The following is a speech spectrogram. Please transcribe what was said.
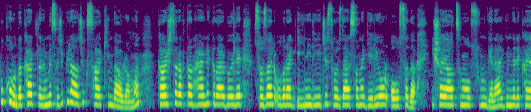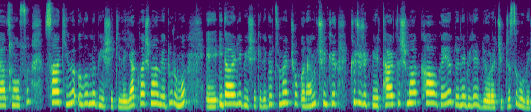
Bu konuda kartların mesajı birazcık sakin davranman. Karşı taraftan her ne kadar böyle sözel olarak iğneleyici sözler sana geliyor olsa da iş hayatın olsun, genel gündelik hayatın olsun sakin ve ılımlı bir şekilde yaklaşman ve durumu e, idareli bir şekilde götürmen çok önemli. Çünkü küçücük bir tartışma kavgaya dönebilir diyor açıkçası bu bir.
